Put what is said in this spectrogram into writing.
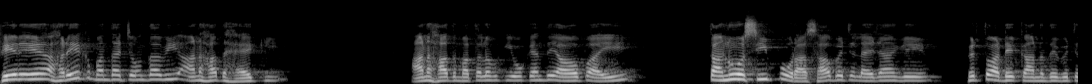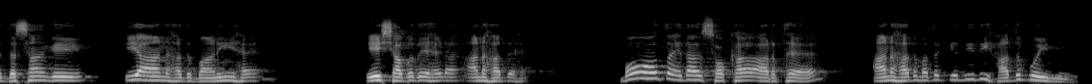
ਫਿਰ ਇਹ ਹਰੇਕ ਬੰਦਾ ਚਾਹੁੰਦਾ ਵੀ ਅਨਹਦ ਹੈ ਕੀ? ਅਨਹਦ ਮਤਲਬ ਕਿ? ਉਹ ਕਹਿੰਦੇ, ਆਓ ਭਾਈ, ਤੁਹਾਨੂੰ ਅਸੀਂ ਭੋਰਾ ਸਾਹਿਬ ਵਿੱਚ ਲੈ ਜਾਾਂਗੇ, ਫਿਰ ਤੁਹਾਡੇ ਕੰਨ ਦੇ ਵਿੱਚ ਦੱਸਾਂਗੇ, ਇਹ ਅਨਹਦ ਬਾਣੀ ਹੈ। ਇਹ ਸ਼ਬਦ ਹੈ ਜਿਹੜਾ ਅਨਹਦ ਹੈ। ਬਹੁਤ ਇਹਦਾ ਸੌਖਾ ਅਰਥ ਹੈ, ਅਨਹਦ ਮਤਲਬ ਕਿ ਇਹਦੀ ਦੀ ਹੱਦ ਕੋਈ ਨਹੀਂ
